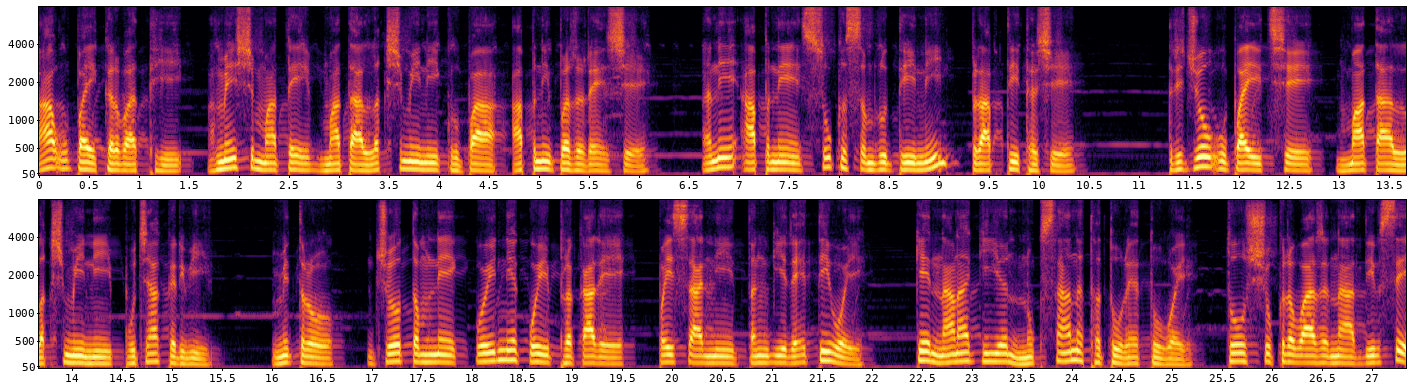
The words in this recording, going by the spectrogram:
આ ઉપાય કરવાથી હંમેશ માટે માતા લક્ષ્મીની કૃપા આપની પર રહેશે. અને આપને સુખ સમૃદ્ધિની પ્રાપ્તિ થશે. ત્રીજો ઉપાય છે માતા લક્ષ્મીની પૂજા કરવી. મિત્રો, જો તમને કોઈને કોઈ પ્રકારે પૈસાની તંગી રહેતી હોય કે નાણાકીય નુકસાન થતું રહેતું હોય, તો શુક્રવારના દિવસે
